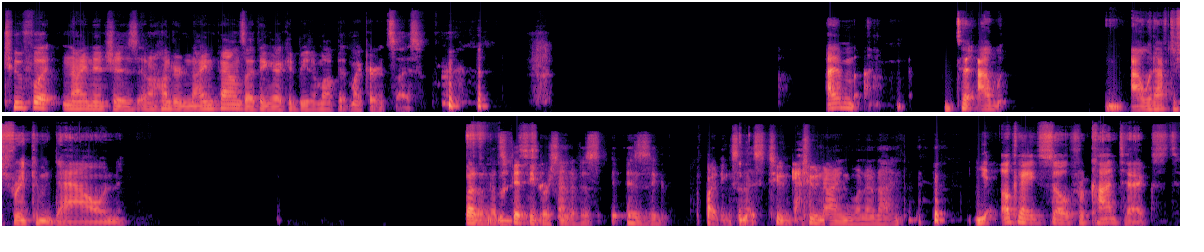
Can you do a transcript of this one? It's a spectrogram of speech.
two foot nine inches and 109 pounds, I think I could beat him up at my current size. I'm. To, I would. I would have to shrink him down. By the that's fifty percent of his his fighting size two two nine one oh nine. Yeah. Okay. So for context,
